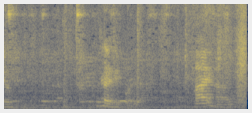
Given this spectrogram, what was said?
you. Ready for it. Hi.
